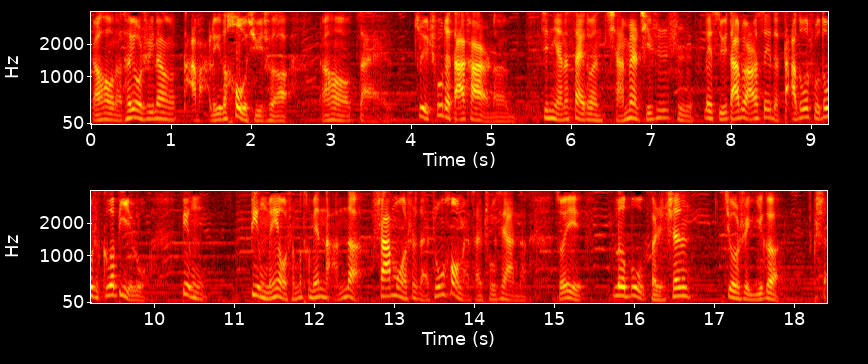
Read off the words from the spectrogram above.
然后呢，它又是一辆大马力的后驱车。然后在最初的达喀尔的今年的赛段前面，其实是类似于 WRC 的，大多数都是戈壁路，并并没有什么特别难的，沙漠是在中后面才出现的，所以勒布本身就是一个是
